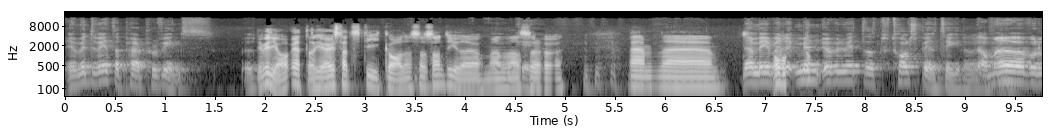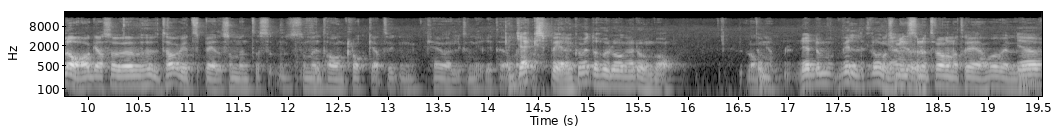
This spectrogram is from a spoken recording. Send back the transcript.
Jag vill inte veta per provins. Det vill jag veta. Jag är statistikgalen som sånt gillar jag. Men Okej. alltså... Men... Eh, Nej, men, jag vill, men jag vill veta totalspeltiden. Ja men överlag, alltså överhuvudtaget spel som inte, som inte har en klocka kan jag liksom irritera mig. Jackspelen, kommer jag inte ihåg hur långa de var. Långa. De, ja, de var väldigt långa. Åtminstone tvåan och trean var väl... Ja,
